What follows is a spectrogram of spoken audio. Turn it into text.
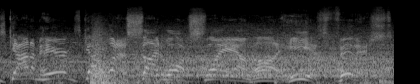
He's got him here. He's got what a sidewalk slam. Oh, he is finished.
